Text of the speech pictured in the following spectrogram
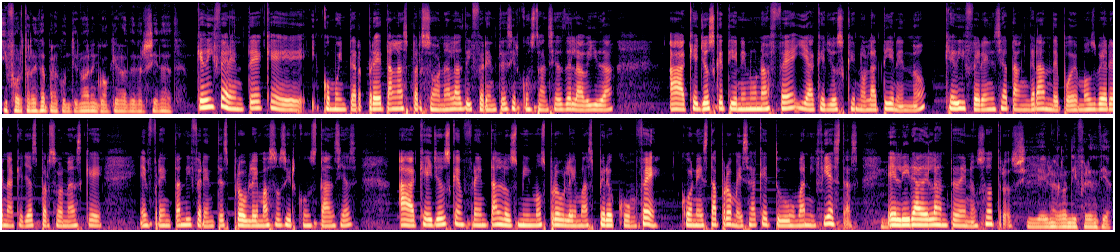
y fortaleza para continuar en cualquier adversidad. Qué diferente que como interpretan las personas las diferentes circunstancias de la vida a aquellos que tienen una fe y a aquellos que no la tienen, ¿no? Qué diferencia tan grande podemos ver en aquellas personas que enfrentan diferentes problemas o circunstancias a aquellos que enfrentan los mismos problemas pero con fe, con esta promesa que tú manifiestas, el ir adelante de nosotros. Sí, hay una gran diferencia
